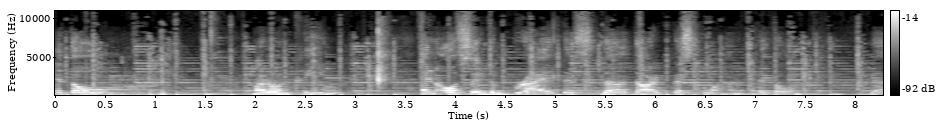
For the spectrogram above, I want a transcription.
Itong maroon cream. And also the brightest, the darkest one. Ito. The,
